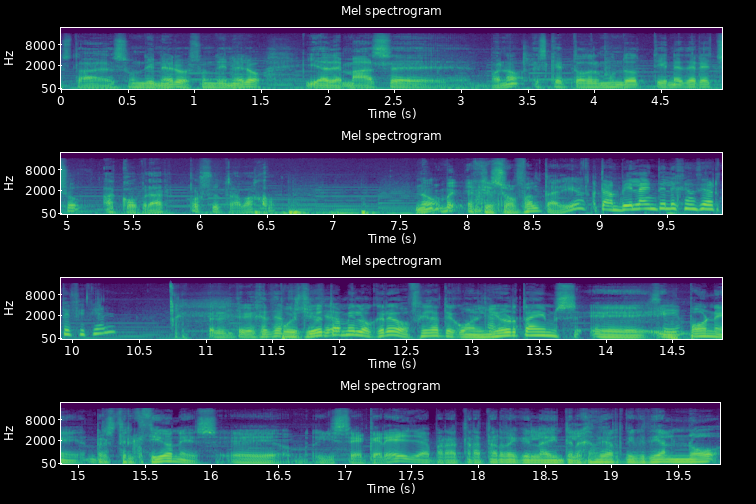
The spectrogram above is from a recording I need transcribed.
Está- es un dinero, es un dinero. Y además, eh, bueno, es que todo el mundo tiene derecho a cobrar por su trabajo. ¿No? Es que eso faltaría. ¿También la inteligencia artificial? Pero la inteligencia Pues yo también lo creo. Fíjate, con el New York Times eh, Sí. impone restricciones eh, y se querella para tratar de que la inteligencia artificial no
